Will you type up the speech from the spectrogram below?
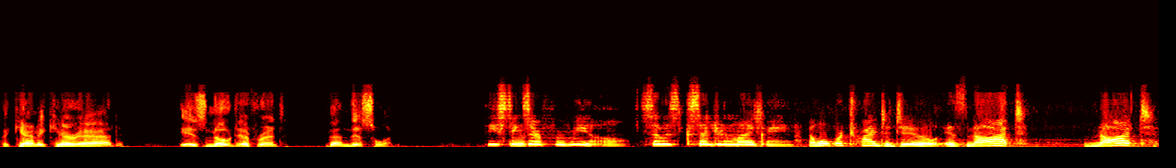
the Canacare ad is no different than this one. These things are for real. So is Excedrin migraine. And what we're trying to do is not, not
